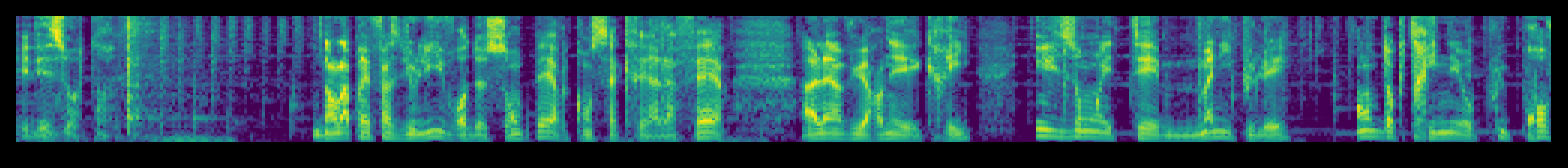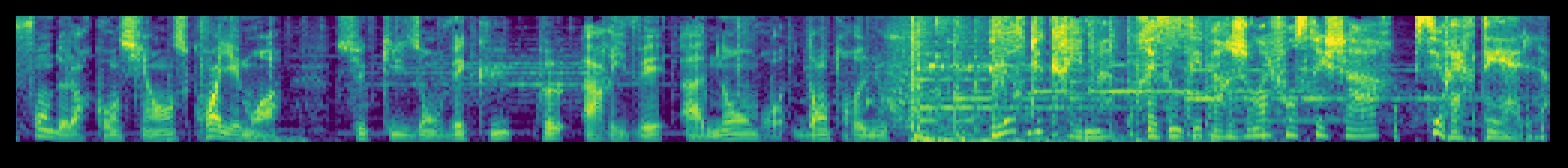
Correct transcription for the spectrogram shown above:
et des autres. Dans la préface du livre de son père consacré à l'affaire, Alain Vuarnet écrit Ils ont été manipulés, endoctrinés au plus profond de leur conscience. Croyez-moi, ce qu'ils ont vécu peut arriver à nombre d'entre nous. L'heure du crime, présenté par Jean-Alphonse Richard sur RTL.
